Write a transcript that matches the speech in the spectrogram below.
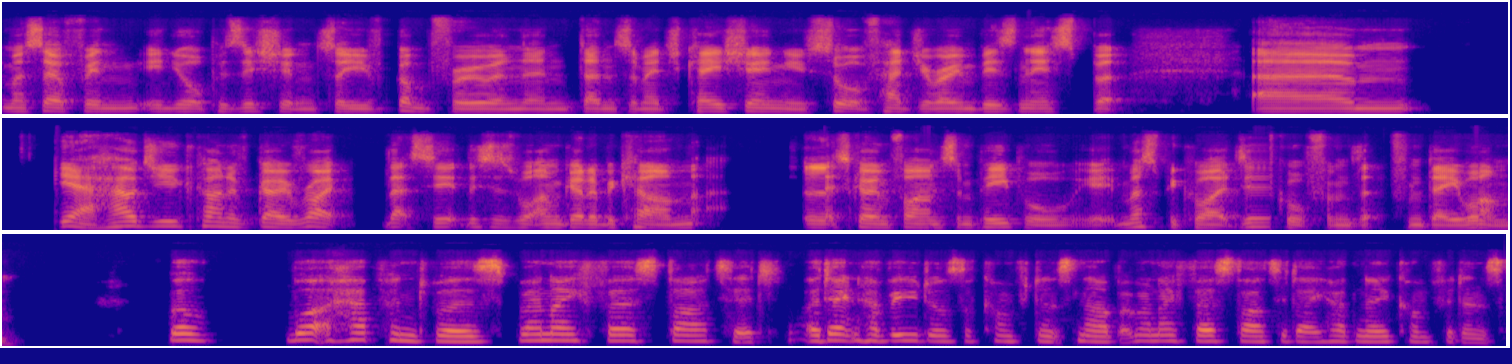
myself in in your position. So you've gone through and then done some education. You've sort of had your own business, but um, yeah, how do you kind of go right? That's it. This is what I'm going to become let's go and find some people it must be quite difficult from the, from day one well what happened was when i first started i don't have oodles of confidence now but when i first started i had no confidence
